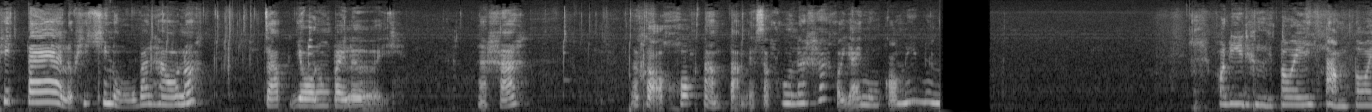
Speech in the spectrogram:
พริกแต้หรือพริกขี้หนูบ้านเฮาเนาะจับโยนลงไปเลยนะคะ แล้วก็โคกต่ำๆเดี๋ยวสักครู่นะคะ ขอย้ายมุมกล้องนิดนึง พอดีถือตอยต่ำตอย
